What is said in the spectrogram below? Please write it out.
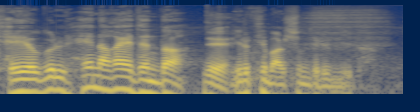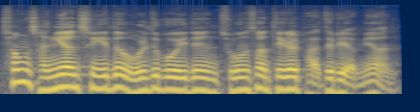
개혁을 해 나가야 된다. 네. 이렇게 말씀드립니다. 청장년층이든 올드보이든 좋은 선택을 받으려면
